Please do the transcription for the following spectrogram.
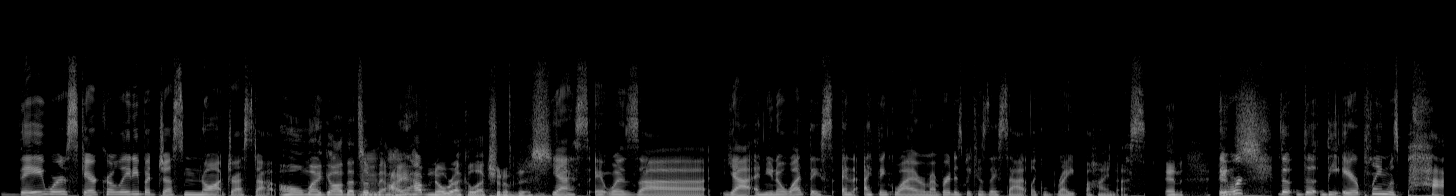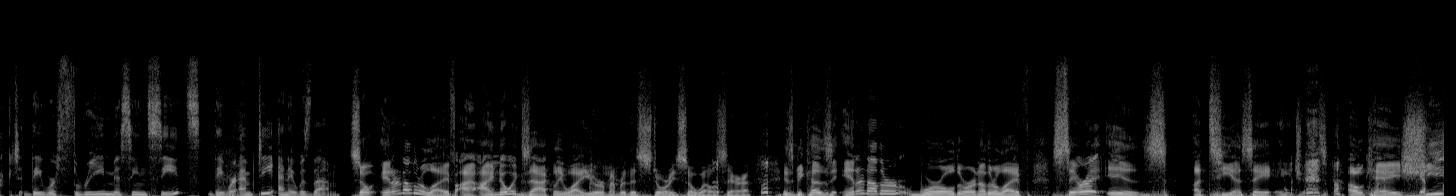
they were Scarecrow Lady, but just not dressed up. Oh my god, that's Mm-hmm. ama- I have no recollection of this. Yes, it was. uh Yeah, and you know what? They and I think why I remember it is because they sat like right behind us. And They and were the the the airplane was packed. They were three missing seats. They were empty, and it was them. So in another life, I, I know exactly why you remember this story so well, Sarah. is because in another world or another life, Sarah is a TSA agent. Oh okay, she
